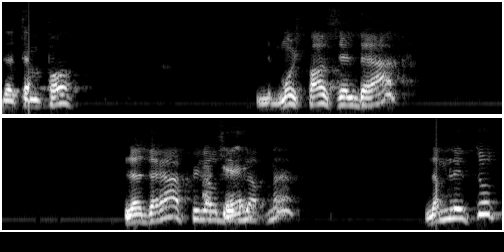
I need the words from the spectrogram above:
de Tempa? Moi, je pense que c'est le draft. Le draft puis leur OK. développement. Nomme-les toutes,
